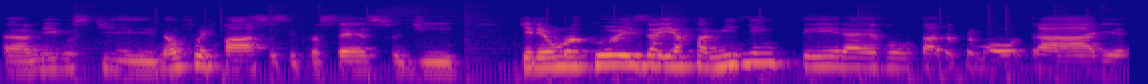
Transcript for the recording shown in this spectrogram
amigos que não foi fácil esse processo de querer uma coisa e a família inteira é voltada para uma outra área.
